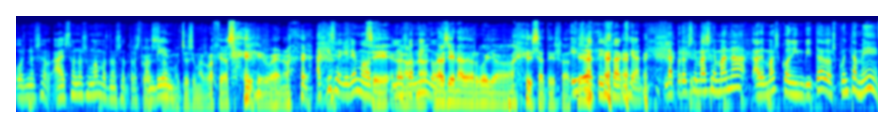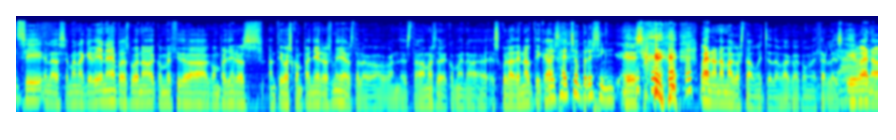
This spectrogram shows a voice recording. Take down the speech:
Pues a eso nos sumamos nosotros pues, también. Muchísimas gracias. Y bueno, Aquí seguiremos los domingos. nos llena de orgullo y satisfacción. Y satisfacción. La próxima semana, además con invitados, cuéntame. Sí, la semana que viene, pues bueno, he convencido a compañeros, antiguos compañeros míos de lo, cuando estábamos de como escuela de náutica. Les ha hecho pressing. bueno, no me ha costado mucho tampoco convencerles. y bueno,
